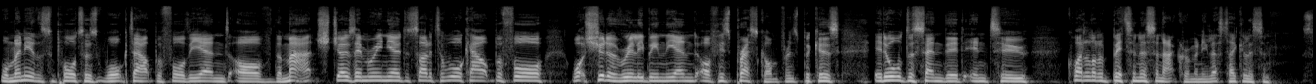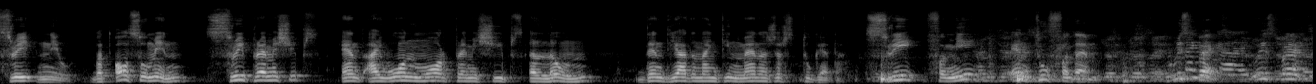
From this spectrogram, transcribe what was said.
Well, many of the supporters walked out before the end of the match. Jose Mourinho decided to walk out before what should have really been the end of his press conference because it all descended into quite a lot of bitterness and acrimony. Let's take a listen. 3 0. But also mean three premierships, and I won more premierships alone than the other 19 managers together. Three for me and two for them. Respect, respect,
